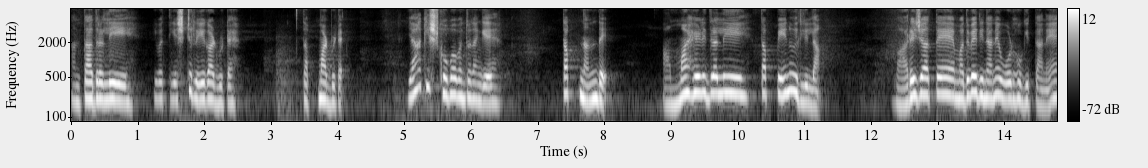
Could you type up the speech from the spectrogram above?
ಅಂಥದ್ರಲ್ಲಿ ಇವತ್ತು ಎಷ್ಟು ರೇಗಾಡ್ಬಿಟ್ಟೆ. ತಪ್ಪು ಮಾಡಿಬಿಟ್ಟೆ. ಯಾಕಿಷ್ಟು ಕೋಪ ಬಂತು ನನಗೆ ತಪ್ಪು ನಂದೆ. ಅಮ್ಮ ಹೇಳಿದ್ರಲ್ಲಿ ತಪ್ಪೇನೂ ಇರಲಿಲ್ಲ. ವಾರಿ ಜಾತೆ ಮದುವೆ ದಿನವೇ ಓಡ್ ಹೋಗಿತ್ತಾನೆ.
